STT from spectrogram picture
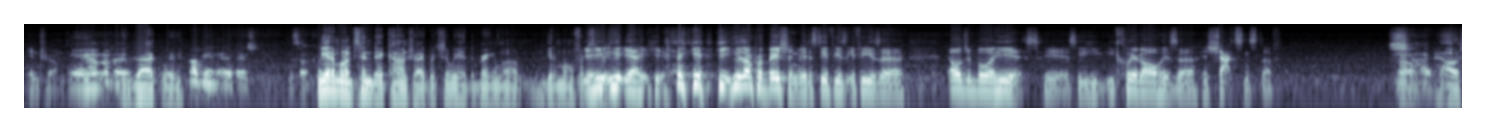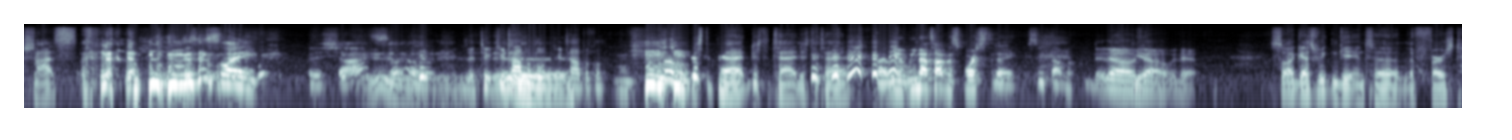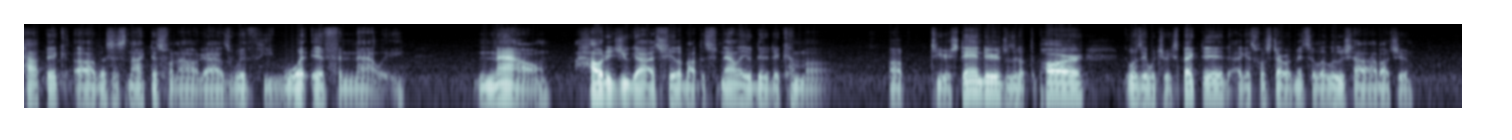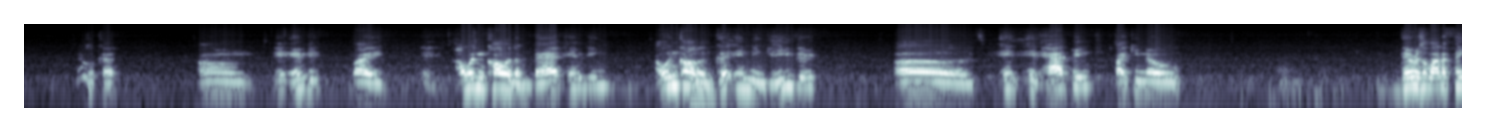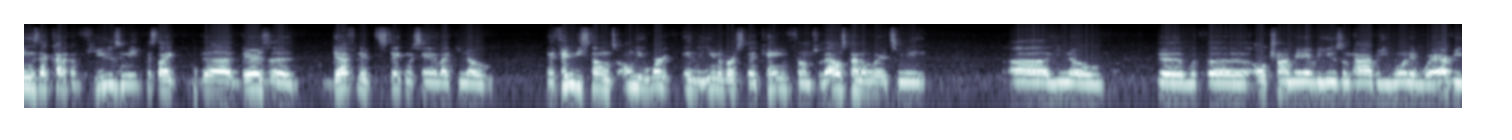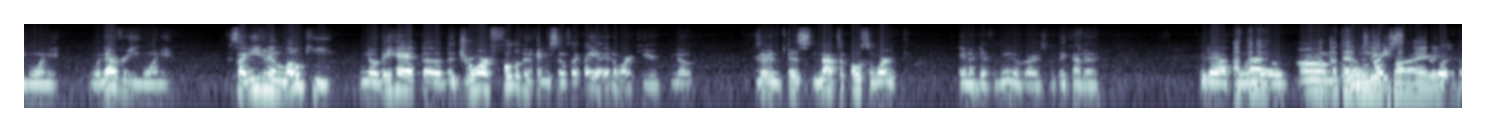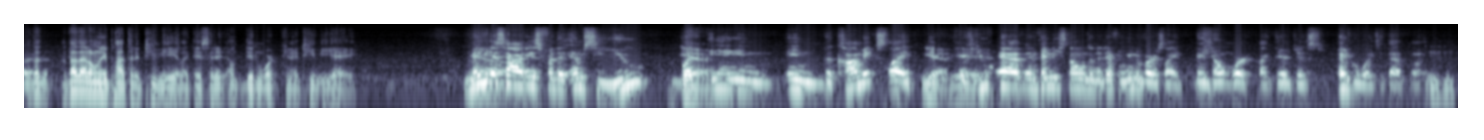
intro. Yeah, I know that. Exactly. I'll be in there eventually. Okay. We had him on a 10 day contract, but you know, we had to bring him up, get him on for Yeah, he, he, yeah, he, he, he was on probation. We had to see if he's if he's uh, eligible. He is. He is. He, he cleared all his uh, his shots and stuff. oh, all shots. it's like the shots. Is it too, too topical? Too topical? Look, just a tad, just a tad, just a tad. Like, we, we're not talking sports today. It's too topical. No, Yeah. no, no. So I guess we can get into the first topic. Uh, let's just knock this one out, guys, with the what if finale. Now, how did you guys feel about this finale? Did it come up, up to your standards? Was it up to par? Was it what you expected? I guess we'll start with Mr. Lelouch. How, how about you? It was okay. Um, it ended like it, I wouldn't call it a bad ending. I wouldn't call it a good ending either. Uh, it, it happened like you know. There was a lot of things that kind of confused me because like the there's a definite stigma saying like you know, Infinity Stones only work in the universe they came from, so that was kind of weird to me. Uh, you know, the with the Ultron being able to use them however he wanted, wherever he wanted, whenever he wanted. It's like even in Loki, you know, they had the the drawer full of Infinity Stones. Like, oh yeah, they don't work here, you know, because it's not supposed to work in a different universe, but they kind of threw that out the I thought- window. Um, I thought that only nice- applied. Go ahead, I thought, I thought that only applied to the TVA. Like they said, it didn't work in a TVA. Maybe that's how it is for the MCU, but Yeah. in in the comics, like Yeah, yeah, if yeah. you have Infinity Stones in a different universe, like they don't work. Like they're just paperweights at that point. Mhm.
